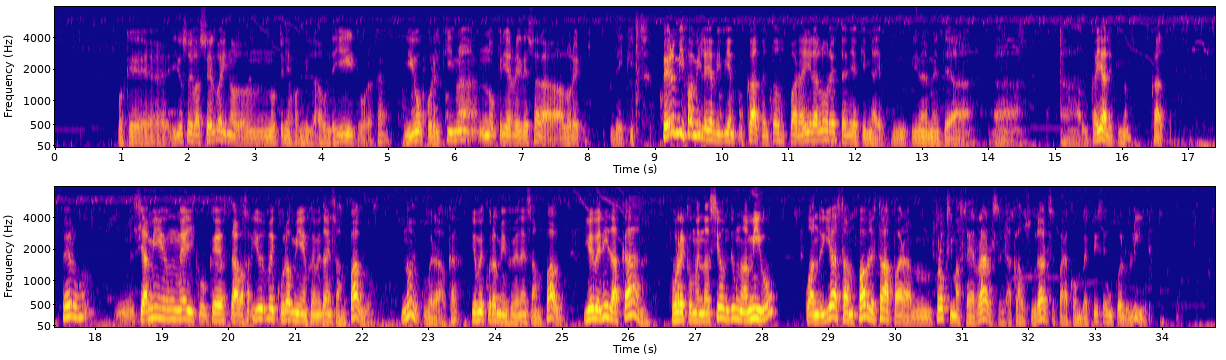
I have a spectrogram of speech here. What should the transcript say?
Porque yo soy de la selva y no, no tenía familia a donde ir, por acá. Y yo, por el clima, no quería regresar a, a Loreto, de Quito. Pero mi familia ya vivía en Pucallpa, entonces para ir a Loreto tenía que irme primeramente a, a, a ¿no? Pucallpa. Pero mm, si a mí un médico que estaba, yo me curó mi enfermedad en San Pablo, no me curado acá, yo me curé mi enfermedad en San Pablo. Yo he venido acá por recomendación de un amigo cuando ya San Pablo estaba para, mm, próximo a cerrarse, a clausurarse, para convertirse en un pueblo libre.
